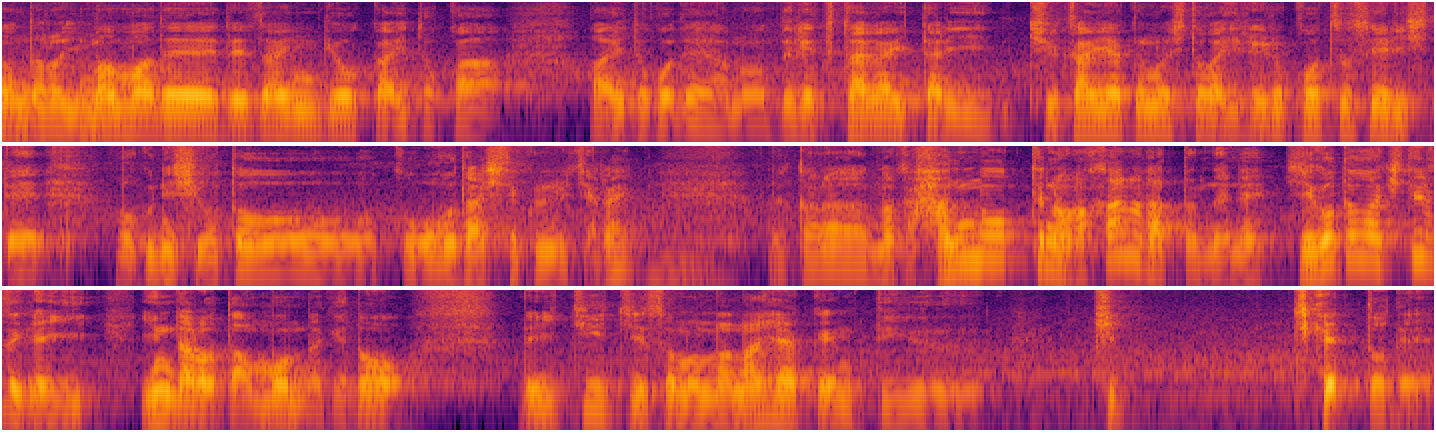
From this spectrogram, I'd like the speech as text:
なんだろう今までデザイン業界とかああいうとこであのディレクターがいたり仲介役の人がいろいろ交通整理して僕に仕事をこうオーダーしてくれるじゃない、うん、だからなんか反応ってのは分からなかったんでね。仕事が来てる時はいいいいんだろうとは思うんだけどでいちいちその700円っていうチケットで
